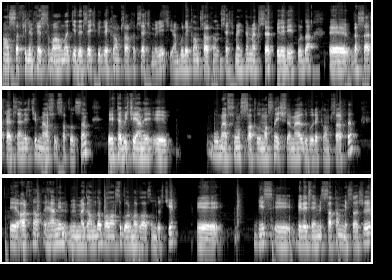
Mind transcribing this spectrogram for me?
hansısa film festivalına gedəcək bir reklam çarxı çəkmirik. Yəni bu reklam çarxını çəkməkdən məqsəd belə deyil. Burada e, vəsait xərclənir ki, məhsul satılsın. E, təbii ki, yəni e, bu məhsulun satılmasına işləməlidir bu reklam çarxı. E, artıq həmin məqamda balansı qorumaq lazımdır ki, e, biz e, verəcəyimiz satan mesajı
